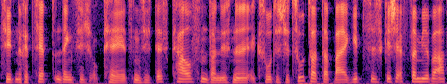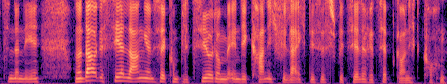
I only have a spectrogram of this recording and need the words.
sieht ein Rezept und denkt sich, okay, jetzt muss ich das kaufen, dann ist eine exotische Zutat dabei, gibt es das Geschäft bei mir überhaupt in der Nähe? Und dann dauert es sehr lange und wird kompliziert und am Ende kann ich vielleicht dieses spezielle Rezept gar nicht kochen.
